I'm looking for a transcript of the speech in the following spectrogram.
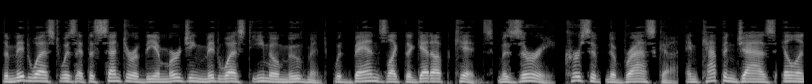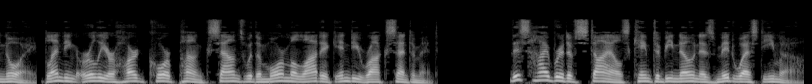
the Midwest was at the center of the emerging Midwest emo movement, with bands like the Get Up Kids Missouri, Cursive Nebraska, and Cap'n Jazz Illinois blending earlier hardcore punk sounds with a more melodic indie rock sentiment. This hybrid of styles came to be known as Midwest emo.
